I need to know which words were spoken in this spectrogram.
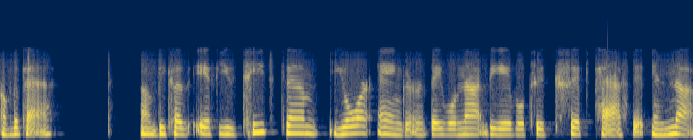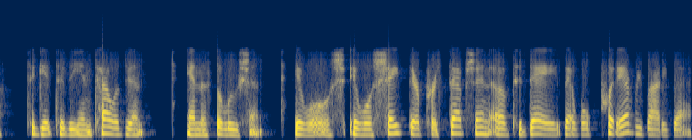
of the past. Um, because if you teach them your anger, they will not be able to sift past it enough to get to the intelligence and the solution. It will it will shape their perception of today that will put everybody back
